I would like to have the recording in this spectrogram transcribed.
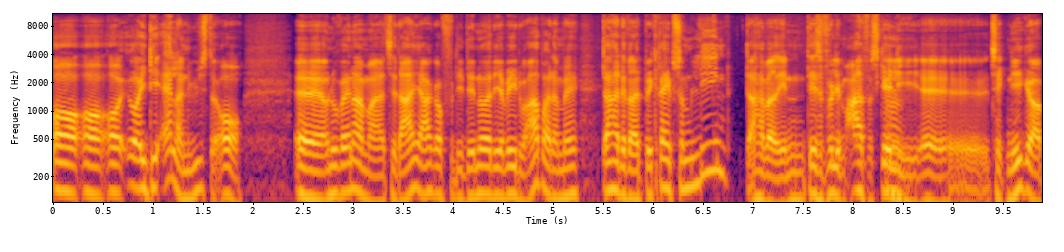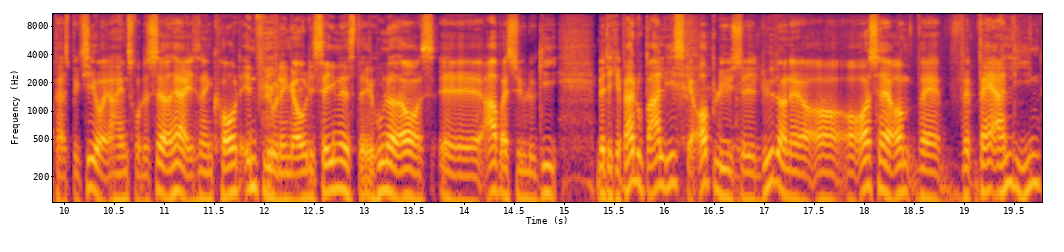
og, og, og, og i de allernyeste år, Øh, og nu vender jeg mig til dig, Jacob, fordi det er noget af det, jeg ved, du arbejder med. Der har det været et begreb som lean, der har været inde. Det er selvfølgelig meget forskellige mm. øh, teknikker og perspektiver, jeg har introduceret her i sådan en kort indflyvning over de seneste 100 års øh, arbejdspsykologi. Men det kan være, du bare lige skal oplyse lytterne og, og også her om, hvad, hvad er lean?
